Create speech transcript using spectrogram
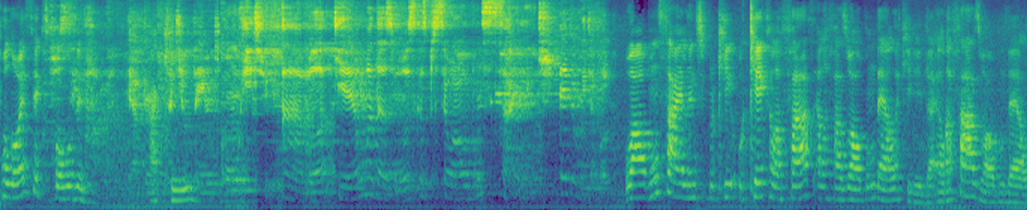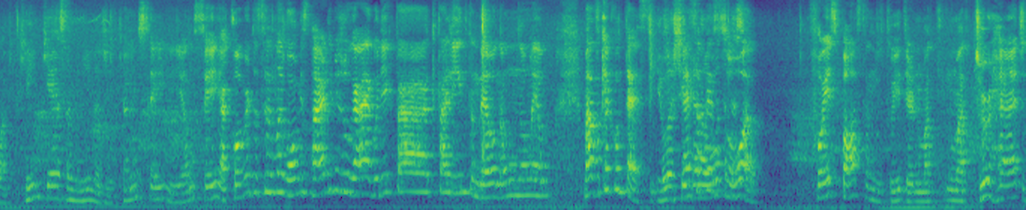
Rolou esse exposed É a pergunta Aqui. que eu tenho com o hit Habla, que é uma das músicas do seu álbum Silent. Teve muita boa. o álbum Silent, porque o que que ela faz? Ela faz o álbum dela, querida. Ela faz o álbum dela. Quem que é essa menina, gente? Eu não sei, eu não sei. A cover da Selena Gomes, para de me julgar, é a guria que tá, que tá ali, entendeu? Não, não eu. Mas o que acontece? Eu achei que Essa era outra pessoa pessoa. Foi exposta no Twitter, numa, numa thread,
